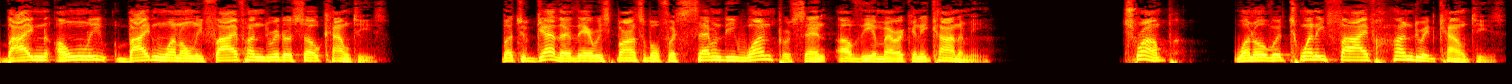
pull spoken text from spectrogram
Biden only, Biden won only 500 or so counties. But together they're responsible for 71% of the American economy. Trump won over 2,500 counties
